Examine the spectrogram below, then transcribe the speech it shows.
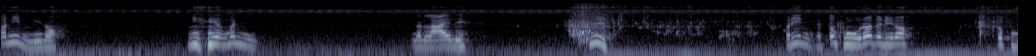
ปลานิ่นนี่เนาะนี่ยังมันนันลายเลยนี่ปลานิ่นกับตัวผูเนาะตัวนี้เนาะ ตัวผู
